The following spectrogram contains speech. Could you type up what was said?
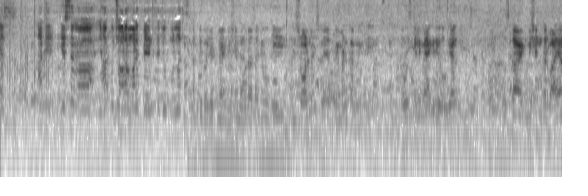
यस हाँ जी यस सर यहाँ कुछ और हमारे पेरेंट्स से जो बोलना चाहिए तक के बजट में एडमिशन हो रहा था जो कि इंस्टॉलमेंट्स में पेमेंट करनी थी। तो उसके लिए मैं एग्री हो गया। उसका एडमिशन करवाया।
